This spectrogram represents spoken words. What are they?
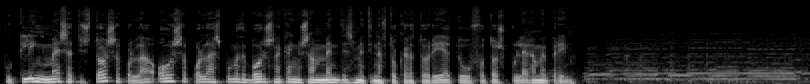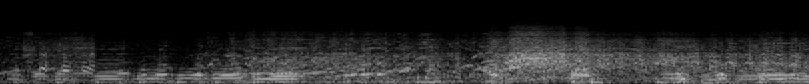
που κλείνει μέσα της τόσα πολλά, όσα πολλά ας πούμε δεν μπόρεσε να κάνει ο Σαμ Μέντες με την αυτοκρατορία του φωτός που λέγαμε πριν.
